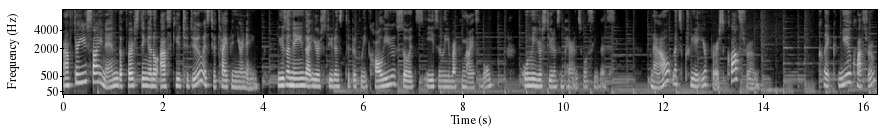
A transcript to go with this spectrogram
After you sign in, the first thing it'll ask you to do is to type in your name. Use a name that your students typically call you so it's easily recognizable. Only your students and parents will see this. Now, let's create your first classroom. Click New Classroom.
